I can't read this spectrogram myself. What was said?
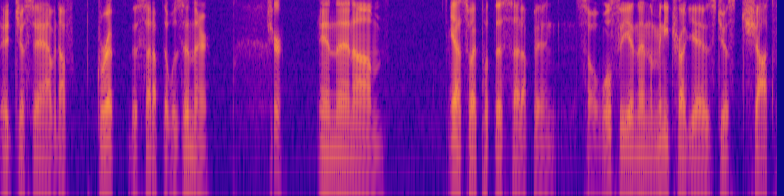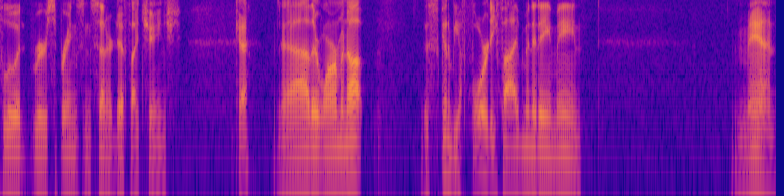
it just didn't have enough grip. The setup that was in there. Sure. And then, um, yeah, so I put this setup in. So we'll see. And then the mini trug, yeah, is just shock fluid, rear springs, and center diff I changed. Okay. Yeah, they're warming up. This is going to be a 45 minute A main. Man.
